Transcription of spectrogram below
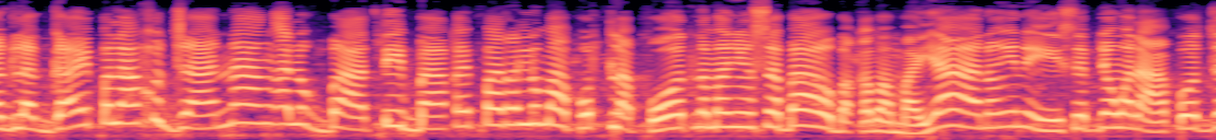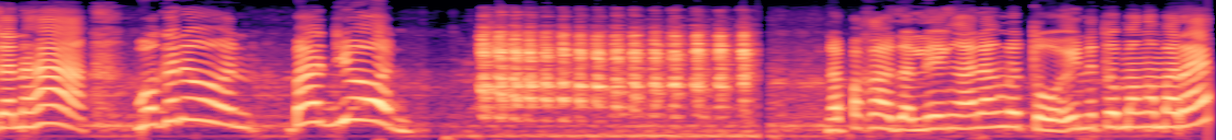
Naglagay pala ako dyan ng alugbati bakit para lumapot-lapot naman yung sabaw. Baka mamaya anong iniisip niyong malapot dyan ha. Huwag ganun! Bad yun! Napakadali nga lang lutuin ito mga mare.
